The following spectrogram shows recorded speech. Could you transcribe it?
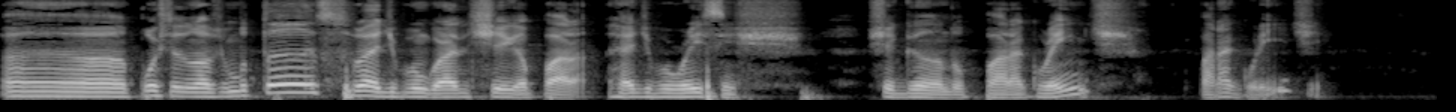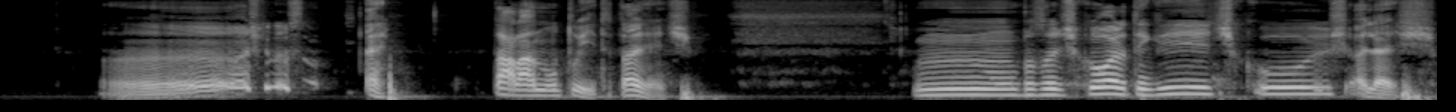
Uh, pôster do Novos Mutantes, Red Bull Grad chega para Red Bull Racing chegando para Grange, para Grid. Uh, acho que deve ser. É, tá lá no Twitter, tá, gente? Hum, professor de escola, tem críticos. Aliás,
